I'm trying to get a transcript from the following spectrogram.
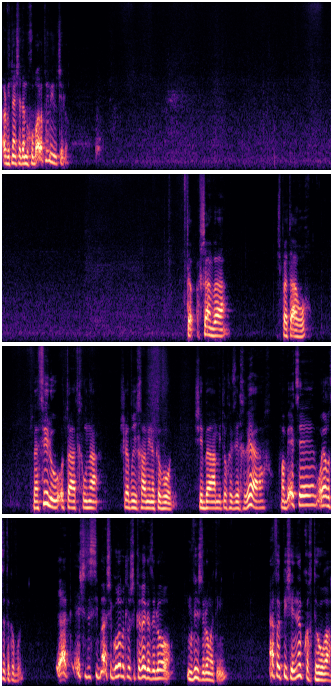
אבל בתנאי שאדם מחובר לפנימיות שלו. טוב, עכשיו במשפט הארוך, ואפילו אותה תכונה של הבריחה מן הכבוד, שבאה מתוך איזה הכרח, כלומר בעצם הוא היה רוצה את הכבוד. רק יש איזו סיבה שגורמת לו שכרגע זה לא, הוא מבין שזה לא מתאים, אף על פי שאיננה כל כך טהורה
